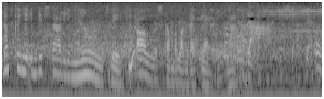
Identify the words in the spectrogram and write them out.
Dat kun je in dit stadium nooit weten. Alles kan belangrijk blijven. Later. Ja. ja. Oh,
